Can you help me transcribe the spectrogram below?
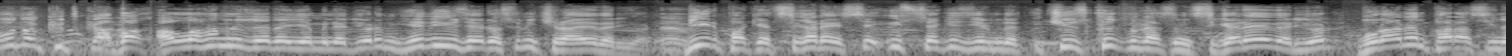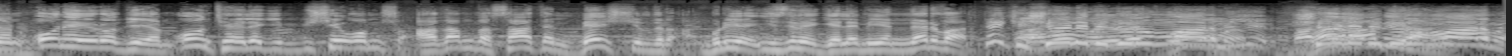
O da kıt kanat. bak Allah'ın üzerine yemin ediyorum 700 eurosunu kiraya veriyor. Bir paket sigara ise 3 8 24 240 lirasını sigaraya veriyor. Buranın parasıyla 10 euro diyelim 10 TL gibi bir şey olmuş. Adam da zaten 5 yıldır buraya izine gelemeyenler var. Peki şöyle bir evet, durum var mı? Şöyle bir durum var mı?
